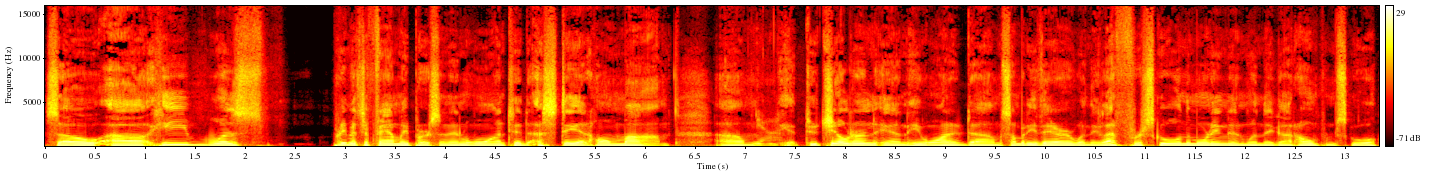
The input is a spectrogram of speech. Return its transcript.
So uh, he was pretty much a family person and wanted a stay at home mom. Um, Yeah. He had two children and he wanted um, somebody there when they left for school in the morning and when they got home from school.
